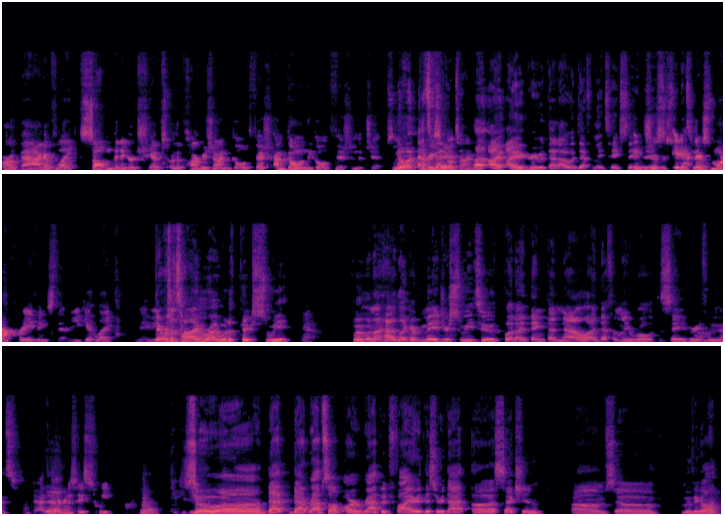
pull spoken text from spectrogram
or a bag of like salt and vinegar chips or the Parmesan goldfish, I'm going the goldfish and the chips. You know what? That's Every fair. single time. I, I agree with that. I would definitely take savory It's over sweet. it, there's more cravings there. You get like maybe There was a time where I would have picked sweet. Yeah. But when I had like a major sweet tooth, but I think that now I definitely roll with the savory Oh, okay. foods. Okay, I think Yeah. you're gonna say sweet. Yeah. So uh, that that wraps up our rapid fire this or that uh, section. Um, so moving on.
